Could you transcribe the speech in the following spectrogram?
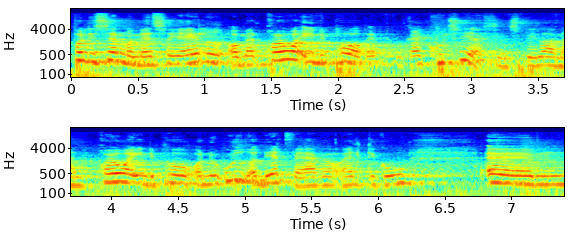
På lige send mig materialet, og man prøver egentlig på at rekruttere sine spillere. Man prøver egentlig på at nå ud og netværke og alt det gode. Øh,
